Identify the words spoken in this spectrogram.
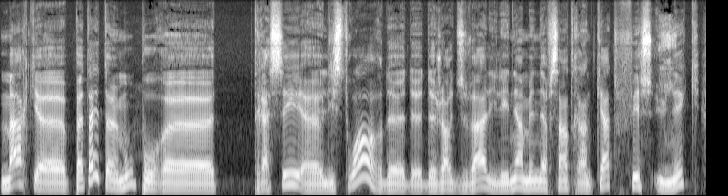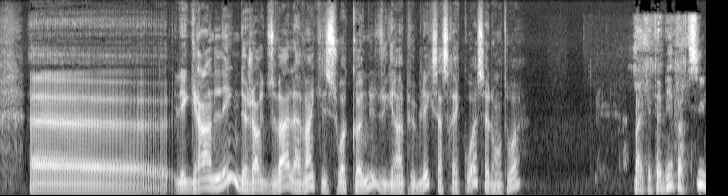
Marc, peut-être un mot pour pour euh, tracer euh, l'histoire de, Jacques Duval. Il est né en 1934, fils unique. Euh, les grandes lignes de Jacques Duval avant qu'il soit connu du grand public, ça serait quoi selon toi? Ben, il était bien parti.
